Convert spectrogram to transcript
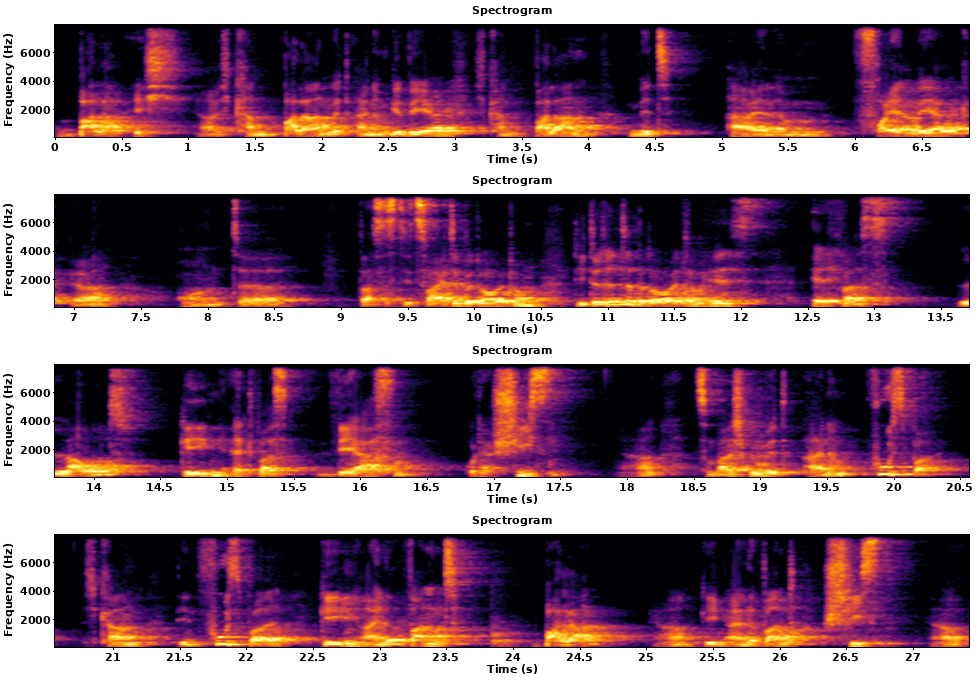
baller ich. Ja, ich kann ballern mit einem Gewehr, ich kann ballern mit einem Feuerwerk. Ja, und äh, das ist die zweite Bedeutung. Die dritte Bedeutung ist etwas laut gegen etwas werfen oder schießen. Ja, zum Beispiel mit einem Fußball. Ich kann den Fußball gegen eine Wand ballern, ja, gegen eine Wand schießen. Ja,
